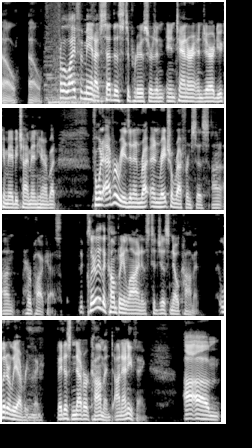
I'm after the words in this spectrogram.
V-I-A-L-L. For the life of me, and I've said this to producers and, and Tanner and Jared, you can maybe chime in here, but for whatever reason, and, Ra- and Rachel references this on, on her podcast, the- clearly the company line is to just no comment, literally everything. They just never comment on anything, um,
